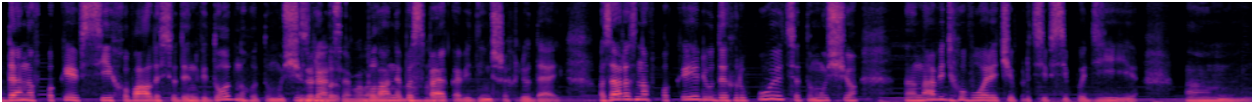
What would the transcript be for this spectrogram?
де навпаки всі ховались один від одного, тому що ніби була, була небезпека від інших людей. А зараз навпаки люди групуються, тому що е, навіть говорячи про ці всі події. ем,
